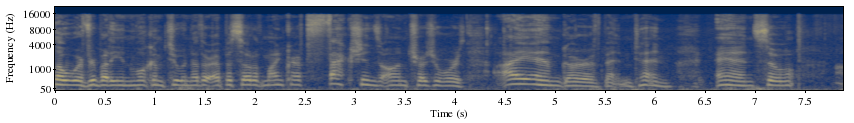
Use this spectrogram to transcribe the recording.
Hello, everybody, and welcome to another episode of Minecraft Factions on Treasure Wars. I am Gaara of Benton 10, and so uh,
